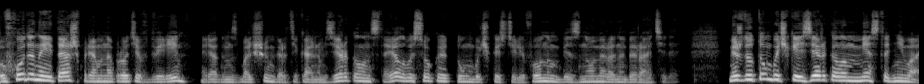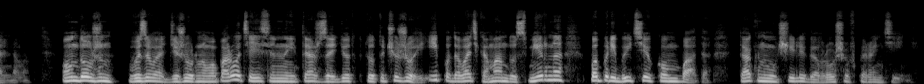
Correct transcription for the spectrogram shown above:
У входа на этаж, прямо напротив двери, рядом с большим вертикальным зеркалом, стояла высокая тумбочка с телефоном без номера набирателя. Между тумбочкой и зеркалом место дневального. Он должен вызывать дежурного по роте, если на этаж зайдет кто-то чужой, и подавать команду смирно по прибытию комбата. Так научили Гавроша в карантине.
